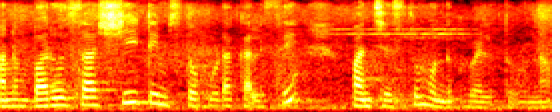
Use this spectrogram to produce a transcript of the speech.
మనం భరోసా షీ టీమ్స్తో కూడా కలిసి పనిచేస్తూ ముందుకు వెళుతూ ఉన్నాం.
